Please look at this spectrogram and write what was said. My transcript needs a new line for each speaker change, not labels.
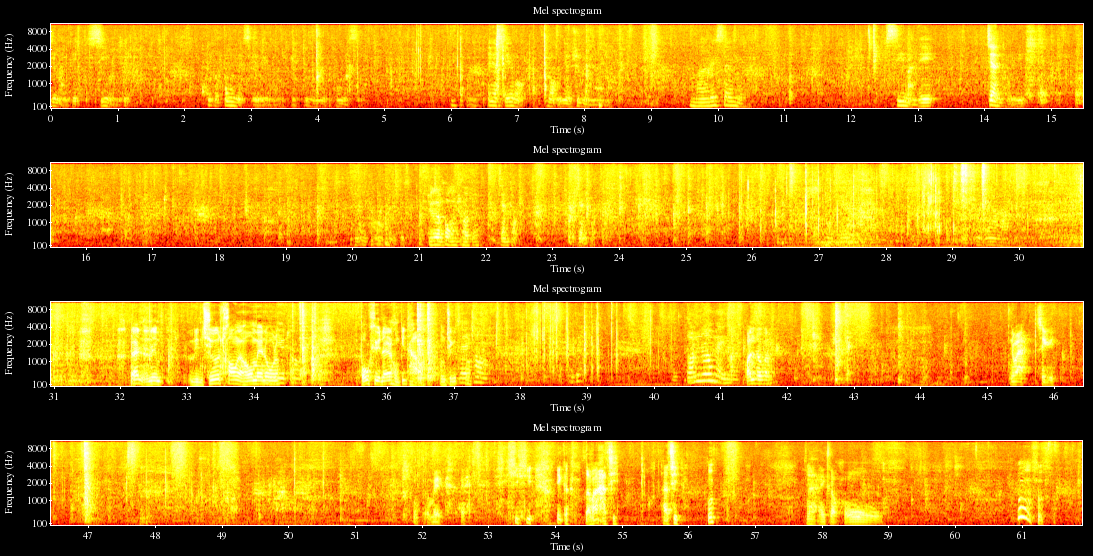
斯文啲，斯文啲。呢个 bonus 嚟嘅，呢个 bonus。哎呀死落落雨又出面啦！
唔系啲声嘅。
斯文啲，gentle 啲。
这个帮我敲敲。
gentle
诶你连少汤又好咩都好咯，补血咧红必头红椒。
滚咗未？
滚咗㗎。点啊？食完。有咩嘅？呢个留翻下次，下次，嗯，啊呢个好， Hmm.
